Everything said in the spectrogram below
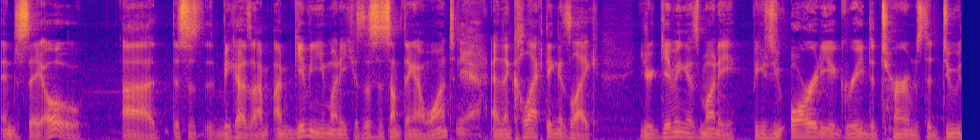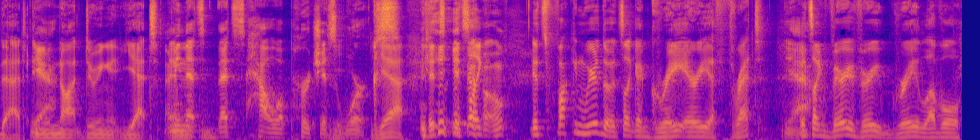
and to say, "Oh, uh, this is because I'm I'm giving you money because this is something I want." Yeah. And then collecting is like you're giving us money because you already agreed to terms to do that, and Yeah. you're not doing it yet. I mean, And- that's that's how a purchase works. yeah, it's it's like know? it's fucking weird though. It's like a gray area threat. Yeah. it's like very very gray level.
